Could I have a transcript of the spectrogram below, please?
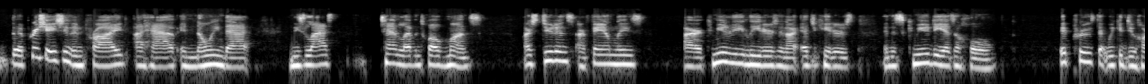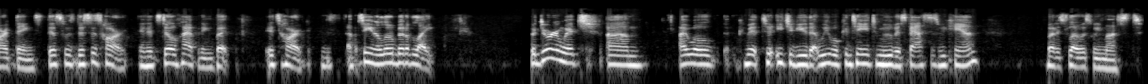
the appreciation and pride I have in knowing that these last 10, 11, 12 months, our students, our families, our community leaders, and our educators, and this community as a whole, it proves that we can do hard things. This was this is hard, and it's still happening, but it's hard. I'm seeing a little bit of light. But during which um, I will commit to each of you that we will continue to move as fast as we can, but as slow as we must.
